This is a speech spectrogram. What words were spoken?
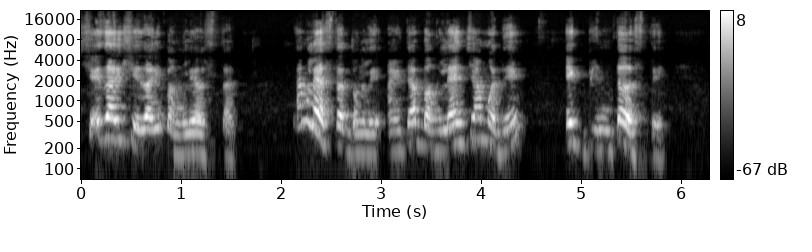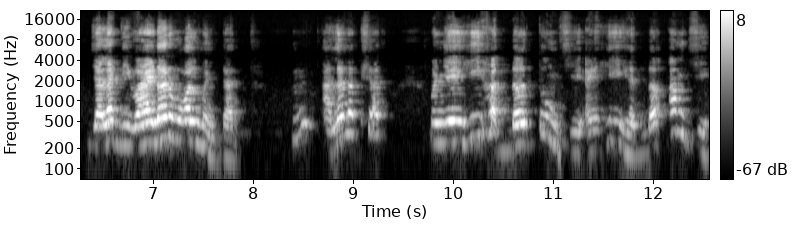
शेजारी शेजारी बंगले असतात. चांगले असतात बंगले आणि त्या बंगल्यांच्या मध्ये एक भिंत असते ज्याला डिवायडर वॉल म्हणतात. आलं लक्षात? म्हणजे ही हद्द तुमची आणि ही हद्द आमची.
